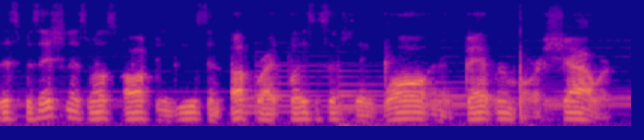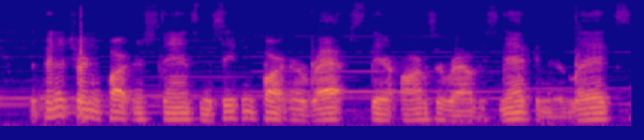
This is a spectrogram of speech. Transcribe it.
This position is most often used in upright places such as a wall in a bedroom or a shower. The penetrating partner stands and the receiving partner wraps their arms around his neck and their legs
